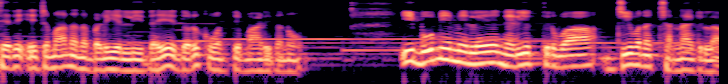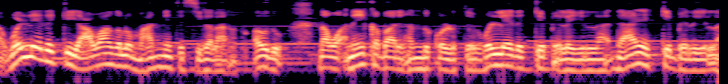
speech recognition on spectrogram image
ಸೆರೆ ಯಜಮಾನನ ಬಳಿಯಲ್ಲಿ ದಯೆ ದೊರಕುವಂತೆ ಮಾಡಿದನು. ಈ ಭೂಮಿಯ ಮೇಲೆ ನಡೆಯುತ್ತಿರುವ ಜೀವನ ಚೆನ್ನಾಗಿಲ್ಲ. ಒಳ್ಳೆಯದಕ್ಕೆ ಯಾವಾಗಲೂ ಮಾನ್ಯತೆ ಸಿಗಲಾರದು. ಹೌದು, ನಾವು ಅನೇಕ ಬಾರಿ ಅಂದುಕೊಳ್ಳುತ್ತೇವೆ, ಒಳ್ಳೆಯದಕ್ಕೆ ಬೆಲೆ ಇಲ್ಲ, ನ್ಯಾಯಕ್ಕೆ ಬೆಲೆ ಇಲ್ಲ.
